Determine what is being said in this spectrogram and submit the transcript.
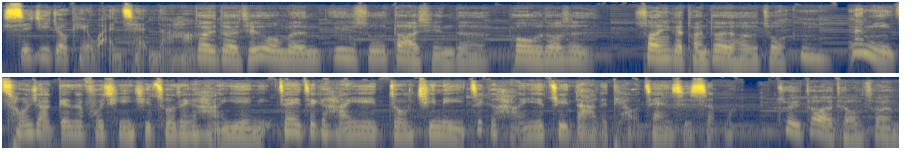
司机就可以完成的哈。对对，其实我们运输大型的货物都是算一个团队的合作。嗯，那你从小跟着父亲一起做这个行业，你在这个行业中经历这个行业最大的挑战是什么？最大的挑战，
